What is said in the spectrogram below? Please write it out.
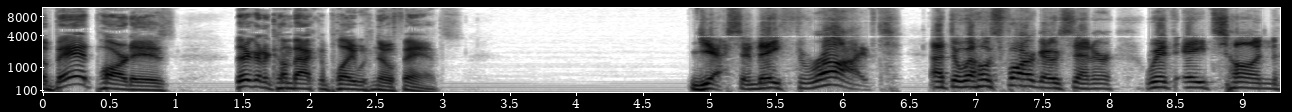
the bad part is they're going to come back and play with no fans. Yes, and they thrived at the Wells Fargo Center with a ton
